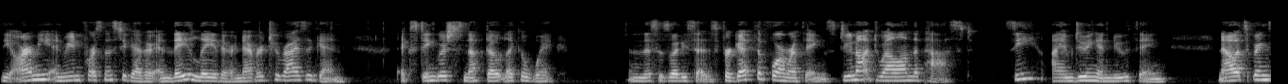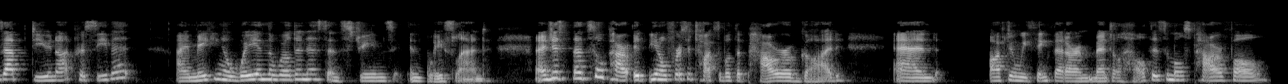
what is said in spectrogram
the army and reinforcements together, and they lay there, never to rise again extinguished, snuffed out like a wick. And this is what he says Forget the former things, do not dwell on the past. See, I am doing a new thing. Now it springs up, do you not perceive it? I am making a way in the wilderness and streams in the wasteland. And I just, that's so powerful. You know, first it talks about the power of God. And often we think that our mental health is the most powerful,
